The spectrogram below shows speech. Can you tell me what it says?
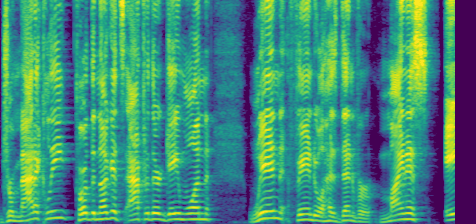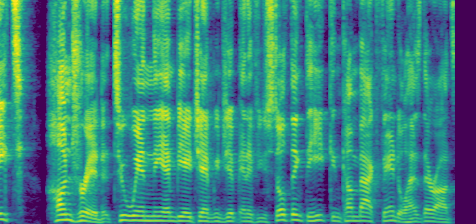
dramatically toward the Nuggets after their game one win. FanDuel has Denver minus 800 to win the NBA championship. And if you still think the Heat can come back, FanDuel has their odds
